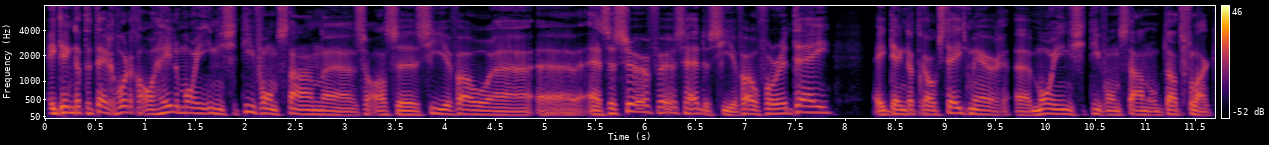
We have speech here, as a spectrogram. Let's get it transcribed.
Ik denk dat er tegenwoordig al hele mooie initiatieven ontstaan, eh, zoals eh, CFO eh, as a Service, hè, de CFO for a Day. Ik denk dat er ook steeds meer mooie initiatieven ontstaan op dat vlak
